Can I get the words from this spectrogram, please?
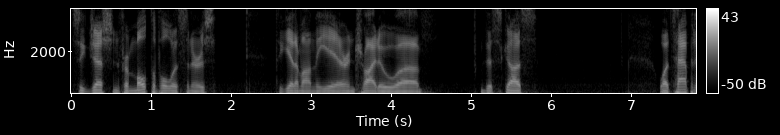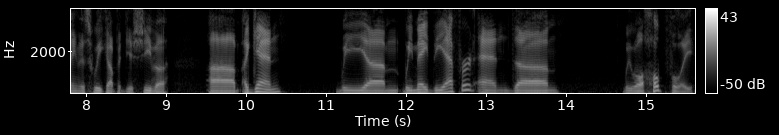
suggestion from multiple listeners to get him on the air and try to uh, discuss what's happening this week up at Yeshiva. Uh, again, we um, we made the effort, and um, we will hopefully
